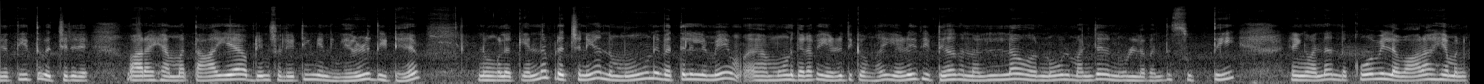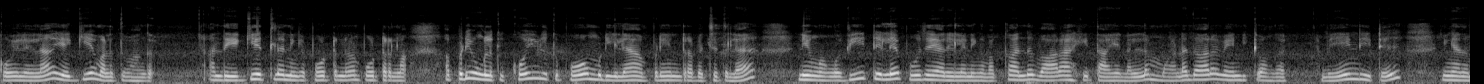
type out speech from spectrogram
இதை தீர்த்து வச்சிடு வாராகி அம்மா தாயே அப்படின்னு சொல்லிட்டு இங்கே நீங்கள் எழுதிட்டு உங்களுக்கு என்ன பிரச்சனையோ அந்த மூணு வெத்தலையிலுமே மூணு தடவை எழுதிக்கோங்க. எழுதிட்டு அதை நல்லா ஒரு நூல் மஞ்சள் நூலில் வந்து சுற்றி நீங்கள் வந்து அந்த கோவிலில் வாராகி அம்மன் கோவிலெல்லாம் எக்கியம் வளர்த்துவாங்க. அந்த எக்கியத்தில் நீங்கள் போட்டோன்னா போட்டுடலாம் அப்படி உங்களுக்கு கோயிலுக்கு போக முடியல அப்படின்ற பட்சத்தில் நீங்கள் உங்கள் வீட்டிலே பூஜை அறையில் நீங்கள் உக்காந்து வாராகி தாயை நல்ல மனதார வேண்டிக்கோங்க. வேண்டிட்டு நீங்கள் அந்த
